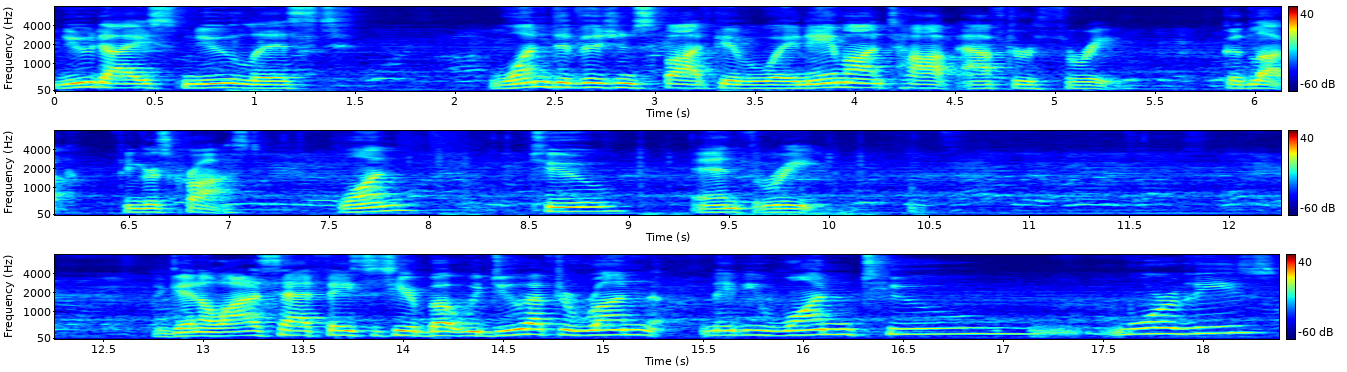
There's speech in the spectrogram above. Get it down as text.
New dice, new list. One division spot giveaway. Name on top after three. Good luck. Fingers crossed. One, two, and three. Again, a lot of sad faces here, but we do have to run maybe one, two more of these.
